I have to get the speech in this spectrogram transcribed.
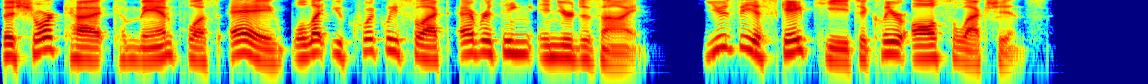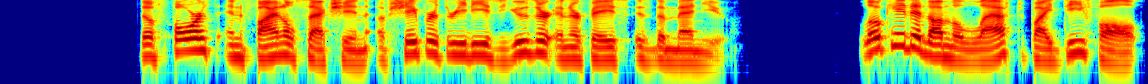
The shortcut Command plus A will let you quickly select everything in your design. Use the Escape key to clear all selections. The fourth and final section of Shapr3D's user interface is the menu. Located on the left by default,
